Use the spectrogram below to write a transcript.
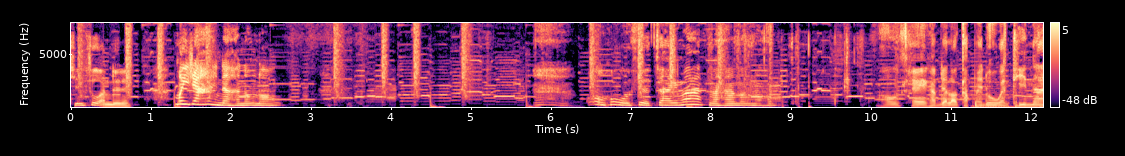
ชิ้นส่วนดูดิไม่ได้นะน้องๆ อ้โห เสียใจมากนะฮะน้องๆ โอเคครับ เดี๋ยวเรากลับไปดูกันที่หน้า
